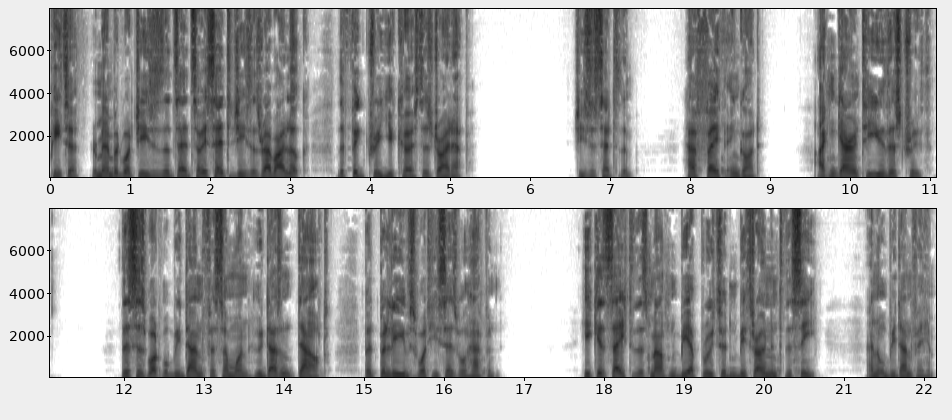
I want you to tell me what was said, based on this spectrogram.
Peter remembered what Jesus had said, so he said to Jesus, Rabbi, look, the fig tree you cursed has dried up. Jesus said to them, Have faith in God. I can guarantee you this truth. This is what will be done for someone who doesn't doubt, but believes what he says will happen. He could say to this mountain, Be uprooted and be thrown into the sea, and it will be done for him.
